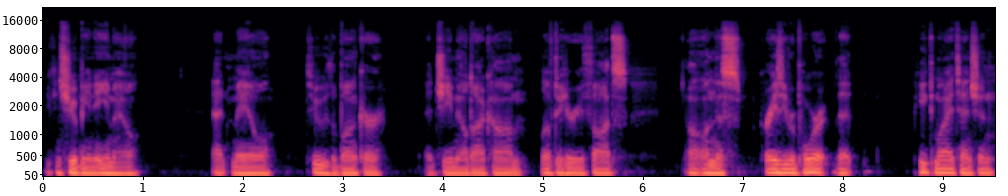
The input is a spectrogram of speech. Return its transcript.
you can shoot me an email at mail to the bunker at gmail.com love to hear your thoughts uh, on this crazy report that piqued my attention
